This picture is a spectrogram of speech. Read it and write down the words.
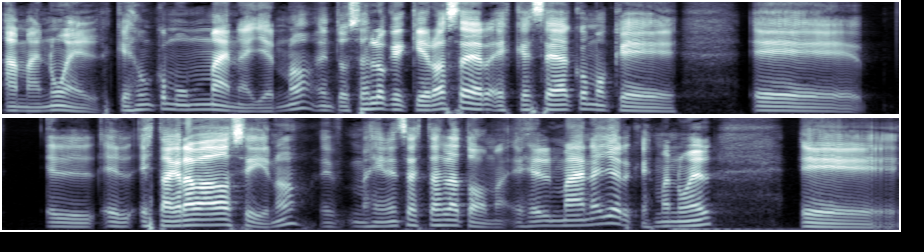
a, Manuel, que es un, como un manager, ¿no? Entonces lo que quiero hacer es que sea como que... Eh, el, está grabado así, ¿no? Imagínense, esta es la toma. Es el manager, que es Manuel, eh,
